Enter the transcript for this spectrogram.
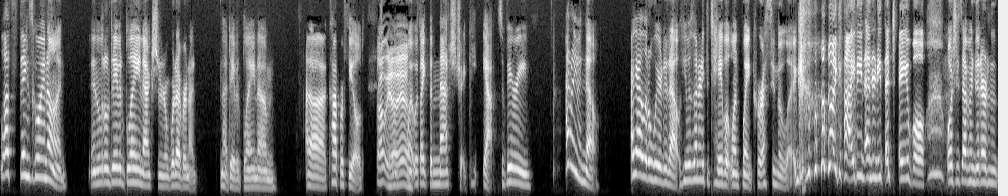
Lots of things going on. And a little David Blaine action or whatever, not not David Blaine, um uh Copperfield. oh yeah, yeah. Went with like the match trick. Yeah, it's a very I don't even know. I got a little weirded out. He was underneath the table at one point caressing the leg. like hiding underneath the table while she's having dinner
